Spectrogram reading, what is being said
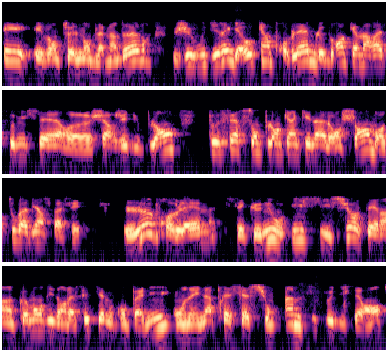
et éventuellement de la main-d'œuvre, je vous dirais qu'il n'y a aucun problème. Le grand camarade commissaire euh, chargé du plan peut faire son plan quinquennal en chambre, tout va bien se passer. Le problème, c'est que nous, ici, sur le terrain, comme on dit dans la septième compagnie, on a une appréciation un petit peu différente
